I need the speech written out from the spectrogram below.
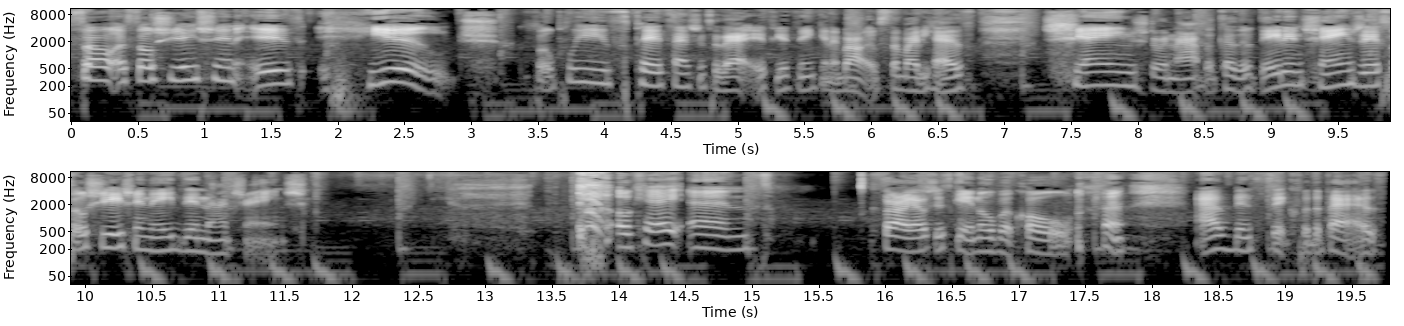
So, association is huge. So, please pay attention to that if you're thinking about if somebody has changed or not. Because if they didn't change their association, they did not change. okay, and sorry, I was just getting over a cold. I've been sick for the past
